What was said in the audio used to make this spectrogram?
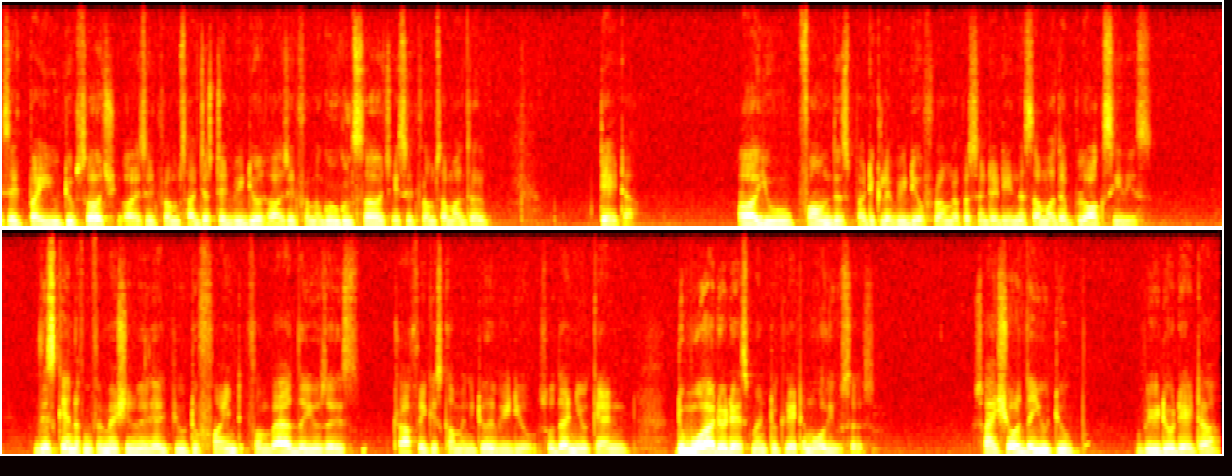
Is it by youtube search or is it from suggested videos or is it from a google search is it from some other data? Or you found this particular video from represented in some other blog series this kind of information will help you to find from where the user is traffic is coming into a video. So, then you can do more advertisement to create more users. So, I showed the YouTube video data,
